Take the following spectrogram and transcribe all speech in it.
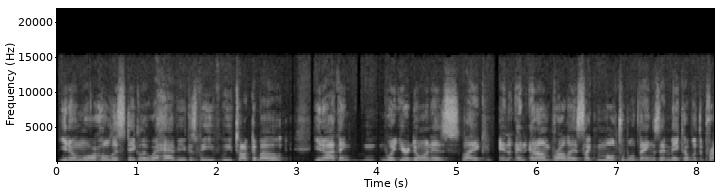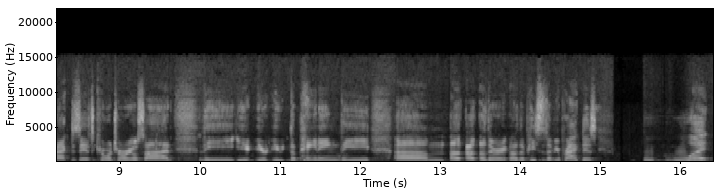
you know, more holistically, what have you, because we've we've talked about, you know, I think what you're doing is like an, an, an umbrella. It's like multiple things that make up what the practice is: the curatorial side, the you, you, you the painting, the um, other other pieces of your practice. What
